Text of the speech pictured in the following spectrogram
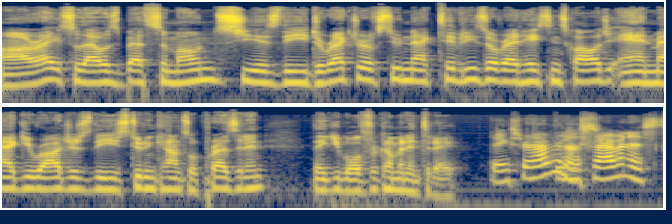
All right, so that was Beth Simone. She is the director of student activities over at Hastings College, and Maggie Rogers, the student council president. Thank you both for coming in today. Thanks for having Thanks us. for having us.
